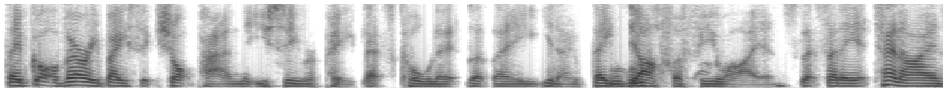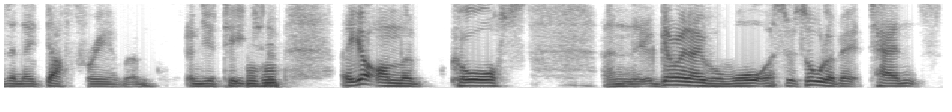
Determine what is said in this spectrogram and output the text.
They've got a very basic shot pattern that you see repeat. Let's call it that they, you know, they Mhm. duff a few irons. Let's say they hit 10 irons and they duff three of them, and you're teaching Mhm. them. They get on the course and they're going over water, so it's all a bit tense.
